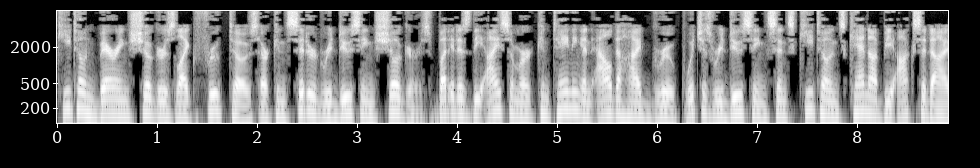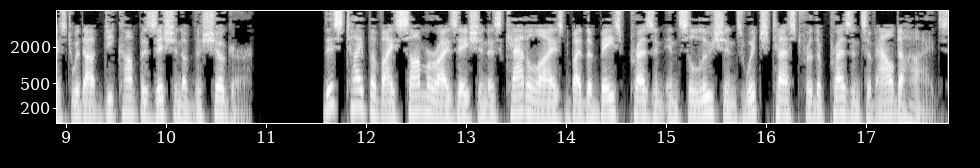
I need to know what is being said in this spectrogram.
ketone-bearing sugars like fructose are considered reducing sugars but it is the isomer containing an aldehyde group which is reducing since ketones cannot be oxidized without decomposition of the sugar. This type of isomerization is catalyzed by the base present in solutions which test for the presence of aldehydes.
